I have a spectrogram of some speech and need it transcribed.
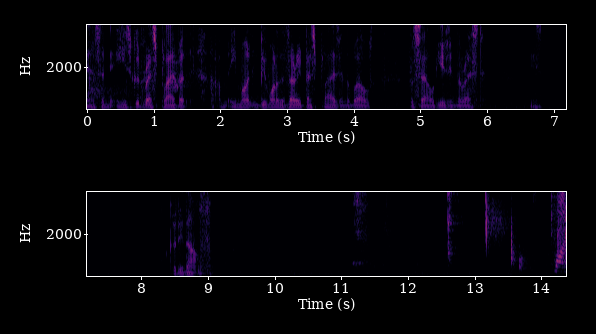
Yes, and he's a good rest player, but um, he might be one of the very best players in the world, Brecel, using the rest. He's good enough. One.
